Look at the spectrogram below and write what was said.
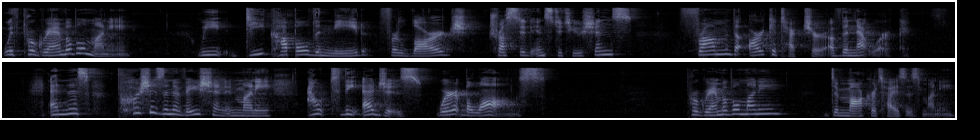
With programmable money, we decouple the need for large, trusted institutions from the architecture of the network. And this pushes innovation in money out to the edges where it belongs. Programmable money democratizes money.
